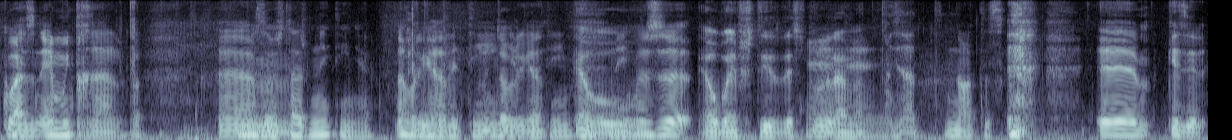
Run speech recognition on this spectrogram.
Quase, é muito raro. Mas hoje estás bonitinha. Obrigado, muito obrigado. É o- mas, ah, É o bem vestido deste programa. É, exato. Nota-se. Ah, quer dizer,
